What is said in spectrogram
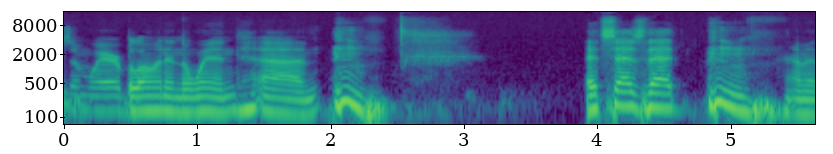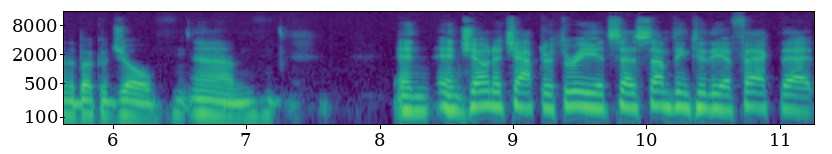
somewhere blowing in the wind. Um, it says that I'm in the book of Joel. Um, and in Jonah chapter 3, it says something to the effect that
